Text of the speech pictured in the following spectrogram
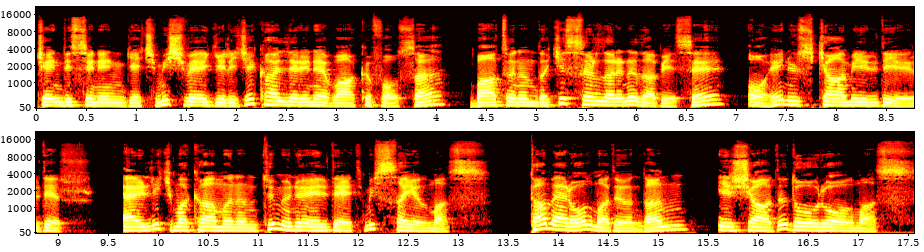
kendisinin geçmiş ve gelecek hallerine vakıf olsa, batınındaki sırlarını da bilse, o henüz kamil değildir. Erlik makamının tümünü elde etmiş sayılmaz.'' Tam er olmadığından irşadı doğru olmaz.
